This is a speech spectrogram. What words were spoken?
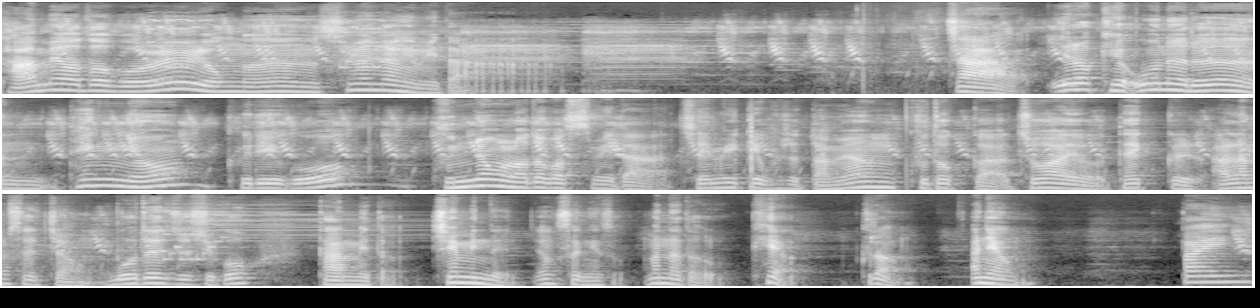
다음에 얻어볼 용은 수면용입니다. 자, 이렇게 오늘은 택용, 그리고 군용을 얻어봤습니다. 재밌게 보셨다면 구독과 좋아요, 댓글, 알람 설정 모두 해주시고 다음에 더 재밌는 영상에서 만나도록 해요. 그럼, 안녕. 빠이.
